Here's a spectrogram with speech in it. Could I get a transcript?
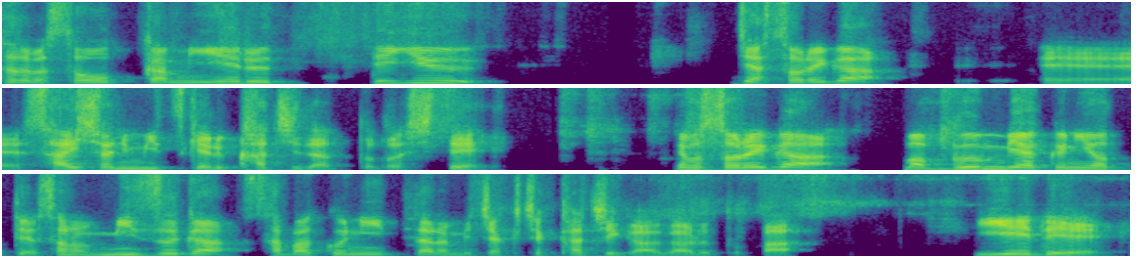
例えば遠くが見えるっていう、じゃあそれが、えー最初に見つける価値だったとして、でもそれが、まあ、文脈によって、その水が砂漠に行ったらめちゃくちゃ価値が上がるとか、家で、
